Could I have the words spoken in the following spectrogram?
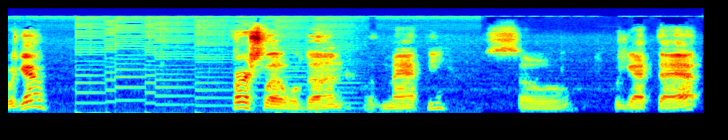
There we go. First level done with Mappy. So we got that.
